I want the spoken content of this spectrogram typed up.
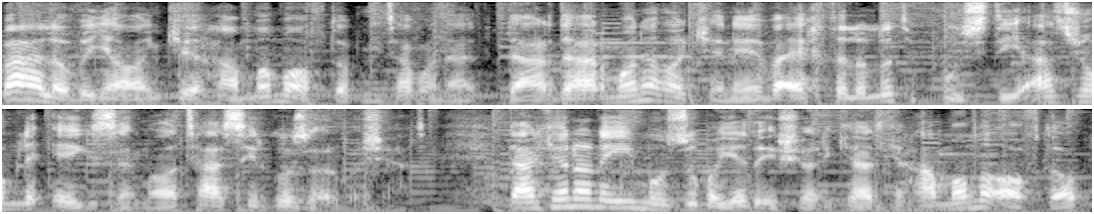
به علاوه آن که حمام آفتاب می‌تواند در درمان آکنه و اختلالات پوستی از جمله اگزما تاثیرگذار باشد. در کنار این موضوع باید اشاره کرد که حمام آفتاب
